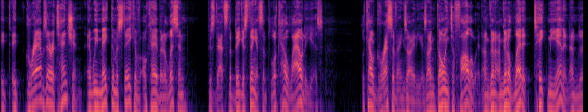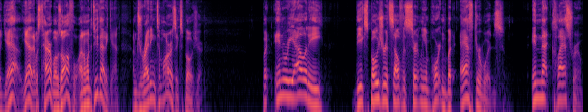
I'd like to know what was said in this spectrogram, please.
It, it grabs our attention and we make the mistake of, okay, better listen because that's the biggest thing. It's a, look how loud he is. Look how aggressive anxiety is. I'm going to follow it. I'm going to, I'm going to let it take me in. And, and uh, yeah, yeah, that was terrible. It was awful. I don't want to do that again. I'm dreading tomorrow's exposure. But in reality, the exposure itself is certainly important, but afterwards, in that classroom,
